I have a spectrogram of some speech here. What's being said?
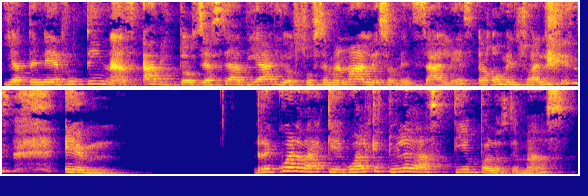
y a tener rutinas, hábitos, ya sea diarios o semanales o mensales eh, o mensuales, em, recuerda que igual que tú le das tiempo a los demás,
